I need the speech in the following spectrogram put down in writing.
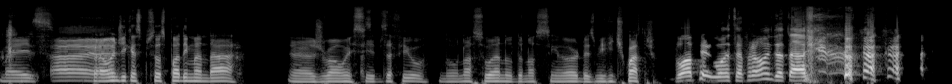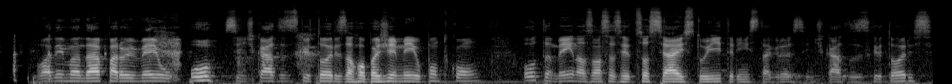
Mas Ah, pra é. onde que as pessoas podem mandar, eh, João, esse desafio no nosso ano do Nosso Senhor 2024? Boa pergunta, pra onde, Otávio? Podem mandar para o e-mail o sindicatosescritores@gmail.com ou também nas nossas redes sociais, Twitter e Instagram, Sindicato dos Escritores.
